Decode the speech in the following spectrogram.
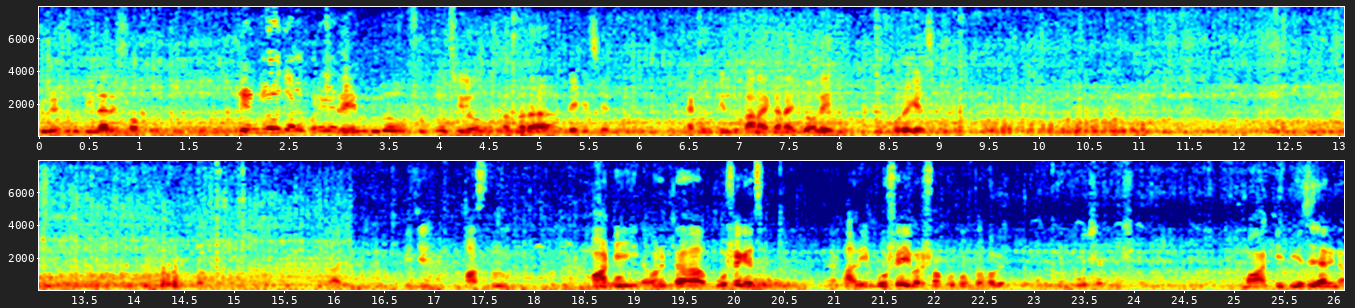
জুড়ে শুধু টিলারের শব্দ। ট্রেনগুলো জলে ভরে গেছে। ট্রেনগুলো শুকনো ছিল আপনারা দেখেছেন। এখন কিন্তু কানায় কানায় জলে ভরে গেছে। আর এই যে বাস্তু মাটি অনেকটা বসে গেছে। আর এই বসে এবারে শক্তপোক্ত হবে। মা কি দিয়েছে জানি না।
